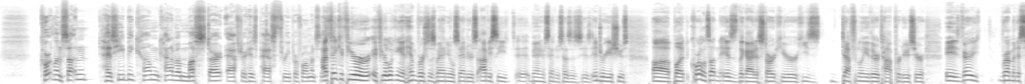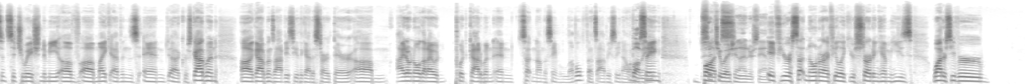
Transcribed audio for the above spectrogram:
Courtland Sutton, has he become kind of a must start after his past three performances? I think if you're if you're looking at him versus Manuel Sanders, obviously uh, Manuel Sanders has his, his injury issues, uh, but Courtland Sutton is the guy to start here. He's definitely their top producer. A very reminiscent situation to me of uh, Mike Evans and uh, Chris Godwin. Uh, Godwin's obviously the guy to start there. Um, I don't know that I would put Godwin and Sutton on the same level. That's obviously not what Well, I'm I mean, saying. But situation, I understand. if you're a Sutton owner, I feel like you're starting him. He's wide receiver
